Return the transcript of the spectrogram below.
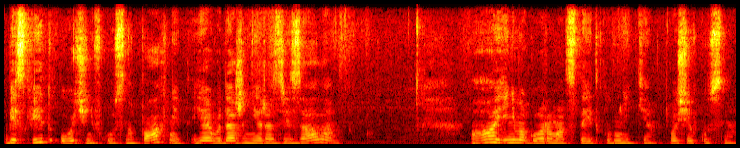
Бисквит очень вкусно пахнет. Я его даже не разрезала. А, я не могу, аромат стоит клубники. Очень вкусно.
